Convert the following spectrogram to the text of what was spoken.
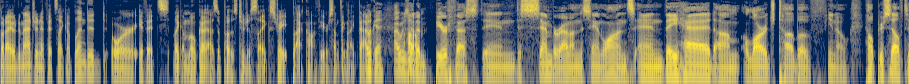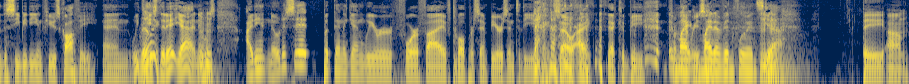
But I would imagine if it's like a blended or if it's like a mocha as opposed to just like straight black coffee or something like that. Okay. I was at a Um, beer fest in December out on the San Juans, and they had um, a large tub of you know help yourself to the CBD infused coffee, and we Really? tasted it. Yeah, and it Mhm. was. I didn't notice it, but then again, we were four or five 12 percent beers into the evening, so I that could be It from might that reason. might have influenced. Mhm. Yeah. They um,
